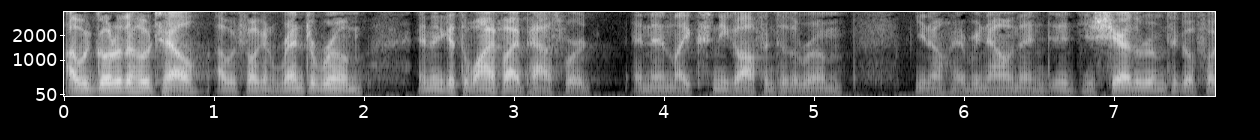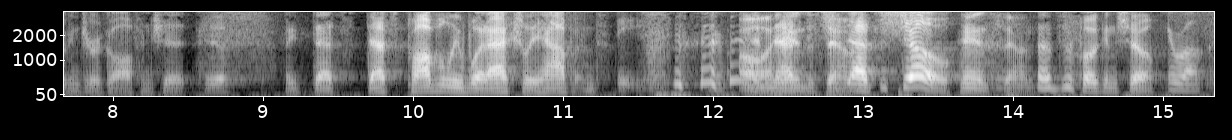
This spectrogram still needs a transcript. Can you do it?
I would go to the hotel, I would fucking rent a room, and then get the Wi-Fi password, and then like sneak off into the room. You know, every now and then It- you share the room to go fucking jerk off and shit. Yeah, like that's that's probably what actually happened. Oh, and hands that's a, down. that's a show. hands down. That's a fucking show. You're welcome.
